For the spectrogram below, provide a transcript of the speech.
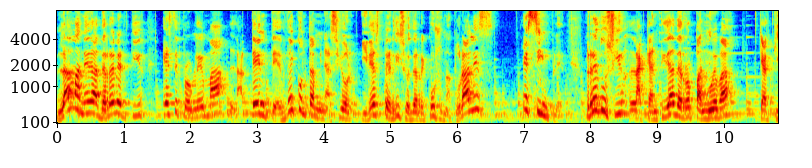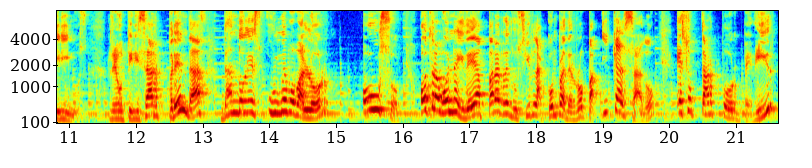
La manera de revertir este problema latente de contaminación y desperdicio de recursos naturales es simple. Reducir la cantidad de ropa nueva que adquirimos. Reutilizar prendas dándoles un nuevo valor o uso. Otra buena idea para reducir la compra de ropa y calzado es optar por pedir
